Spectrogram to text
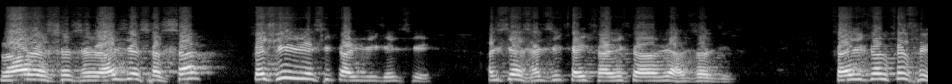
महाराष्ट्राचं राज्य सत्ता कशी याची काळजी घ्यायची? आणि त्यासाठी काही कार्यक्रमाने हातात घेतले कार्यक्रम कसे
